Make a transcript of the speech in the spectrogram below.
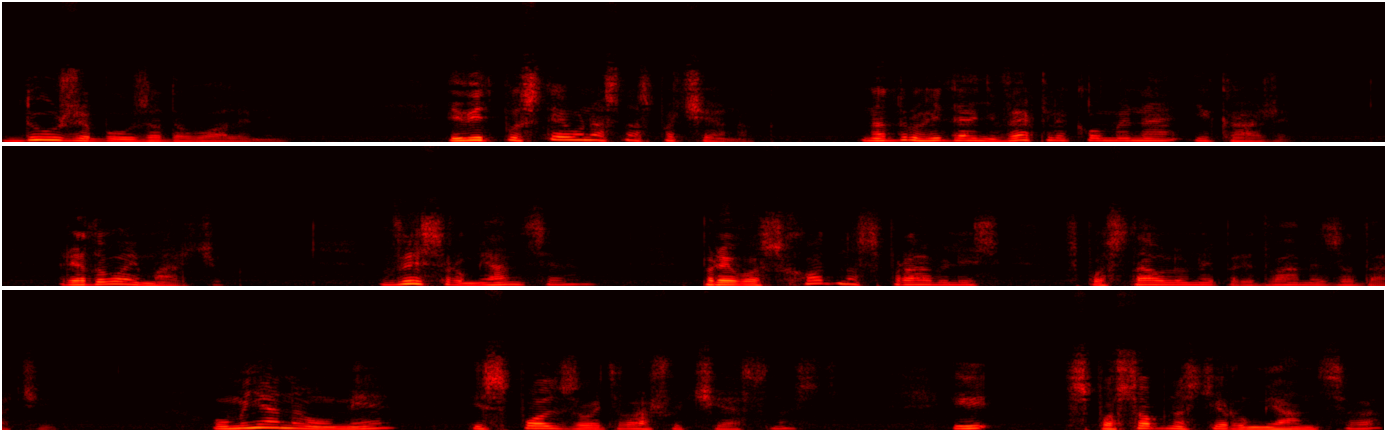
дуже був задоволений і відпустив нас на спочинок. На другий день викликав мене і каже Рядовой Марчук, ви з Румянцевим превосходно справились с поставленной перед вами задачей. У меня на уме использовать вашу честность и способности Румянцева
